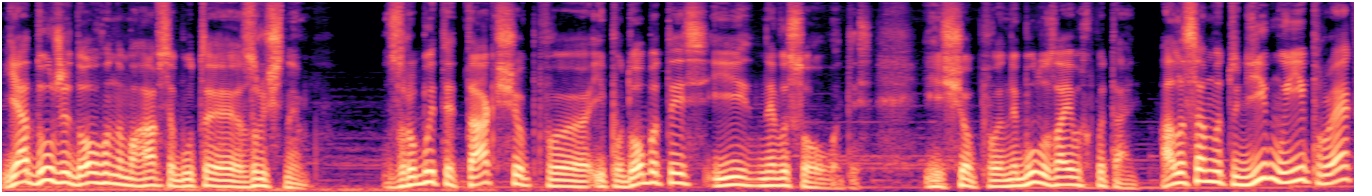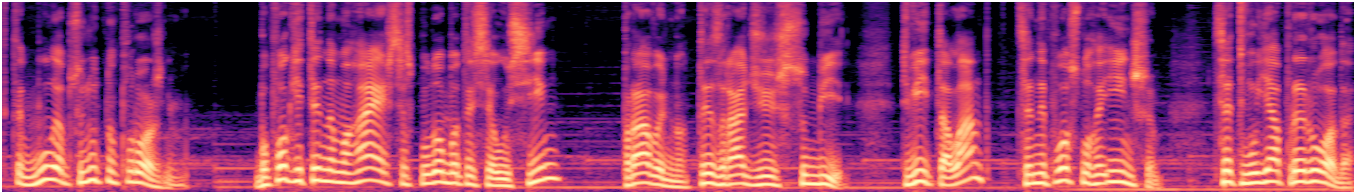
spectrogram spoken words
я дуже довго намагався бути зручним. Зробити так, щоб е, і подобатись, і не висовуватись, і щоб не було зайвих питань. Але саме тоді мої проекти були абсолютно порожніми. Бо поки ти намагаєшся сподобатися усім, правильно, ти зраджуєш собі. Твій талант це не послуга іншим, це твоя природа.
